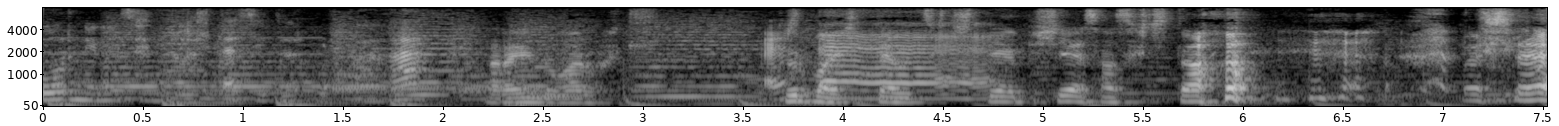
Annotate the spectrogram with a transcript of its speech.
Өөр нэгэн сонирхолтой сэдвэр байгаа. Дараагийн дугаар хүртэл түр баяртай үзэгчтэй бишээ сонсогчдоо. Баяртай.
